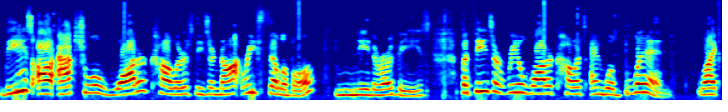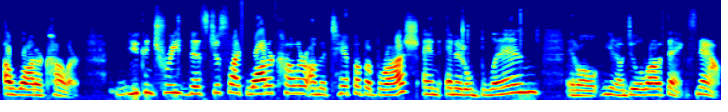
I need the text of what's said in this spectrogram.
These are actual watercolors. These are not refillable. Neither are these. But these are real watercolors and will blend like a watercolor you can treat this just like watercolor on the tip of a brush and, and it'll blend. It'll, you know, do a lot of things. Now,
